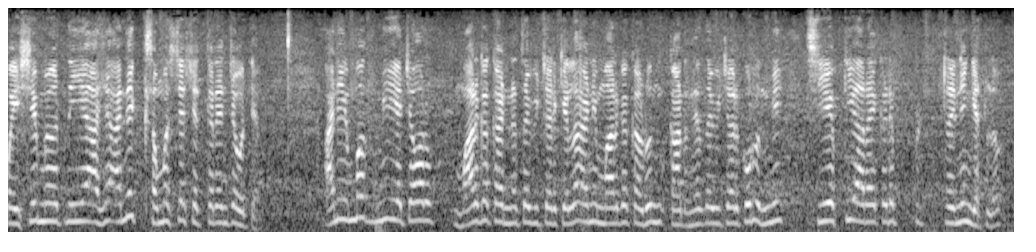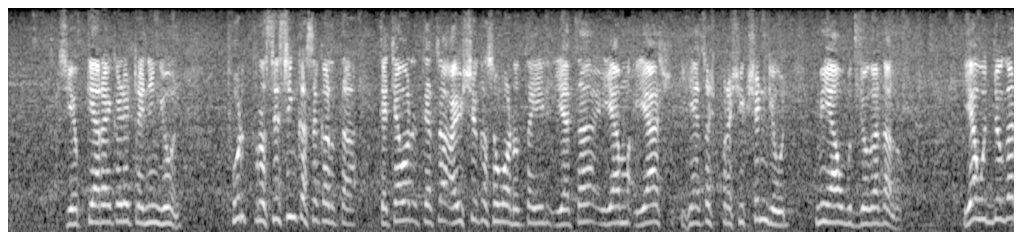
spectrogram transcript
पैसे मिळत नाही आहे अशा अनेक समस्या शेतकऱ्यांच्या होत्या. आणि मग मी याच्यावर मार्ग काढण्याचा विचार केला आणि मार्ग काढून काढण्याचा विचार करून मी सी एफ टी आर आयकडे ट्रेनिंग घेतलं. सी एफ टी आर आयकडे ट्रेनिंग घेऊन फूड प्रोसेसिंग कसं करता त्याच्यावर त्याचं आयुष्य कसं वाढवता येईल याचा या या ह्याचं प्रशिक्षण घेऊन मी या उद्योगात आलो. या उद्योगात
